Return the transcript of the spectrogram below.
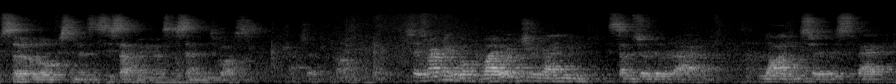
server logs and there's a sysadmin who has to send them to us. Gotcha. Um, So I was wondering, why wouldn't you run some sort of uh, logging service that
